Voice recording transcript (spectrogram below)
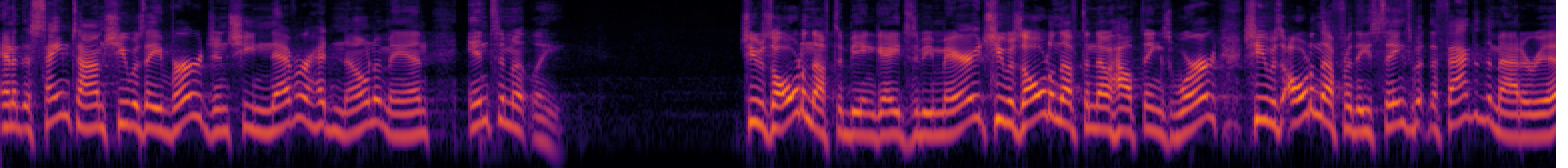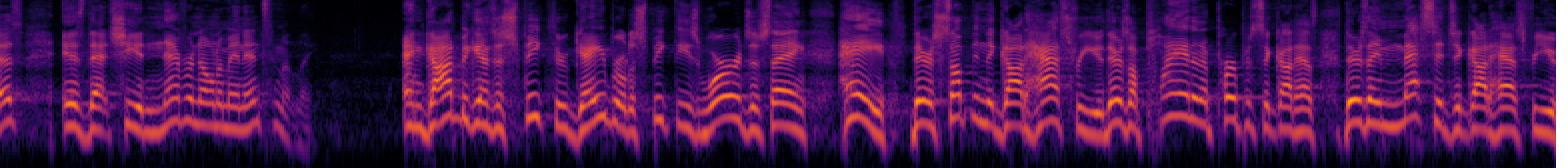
and at the same time, she was a virgin. She never had known a man intimately. She was old enough to be engaged to be married. She was old enough to know how things worked. She was old enough for these things, but the fact of the matter is is that she had never known a man intimately. And God begins to speak through Gabriel to speak these words of saying, Hey, there's something that God has for you. There's a plan and a purpose that God has. There's a message that God has for you.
